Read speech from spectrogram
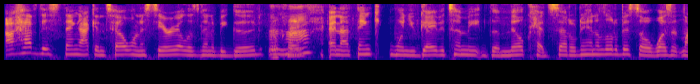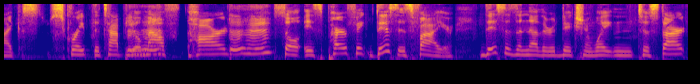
I have this thing I can tell when a cereal is going to be good. Mm-hmm. And I think when you gave it to me, the milk had settled in a little bit, so it wasn't like s- scrape the top of Mm-hmm. your mouth hard. So it's perfect. This is fire. This is another addiction waiting to start.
